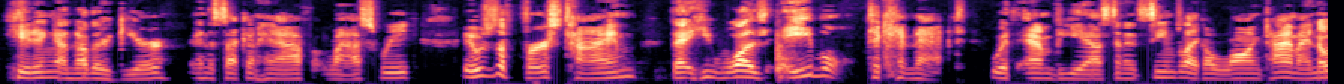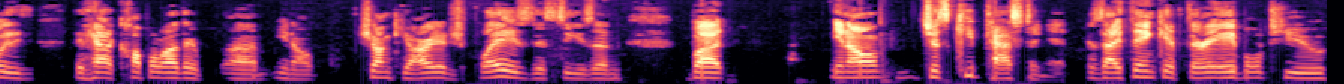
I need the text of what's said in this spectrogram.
hitting another gear in the second half last week. It was the first time that he was able to connect with MVS, and it seems like a long time. I know they've had a couple other, uh, you know, chunk yardage plays this season, but you know, just keep testing it because I think if they're able to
